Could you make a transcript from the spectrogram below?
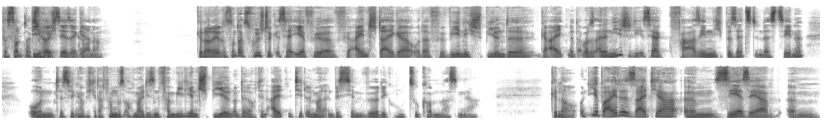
Das Sonntags die höre ich sehr, sehr gerne. Genau, das Sonntagsfrühstück ist ja eher für, für Einsteiger oder für wenig Spielende geeignet. Aber das ist eine Nische, die ist ja quasi nicht besetzt in der Szene. Und deswegen habe ich gedacht, man muss auch mal diesen Familienspielen und dann auch den alten Titel mal ein bisschen Würdigung zukommen lassen, ja. Genau. Und ihr beide seid ja ähm, sehr, sehr ähm,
